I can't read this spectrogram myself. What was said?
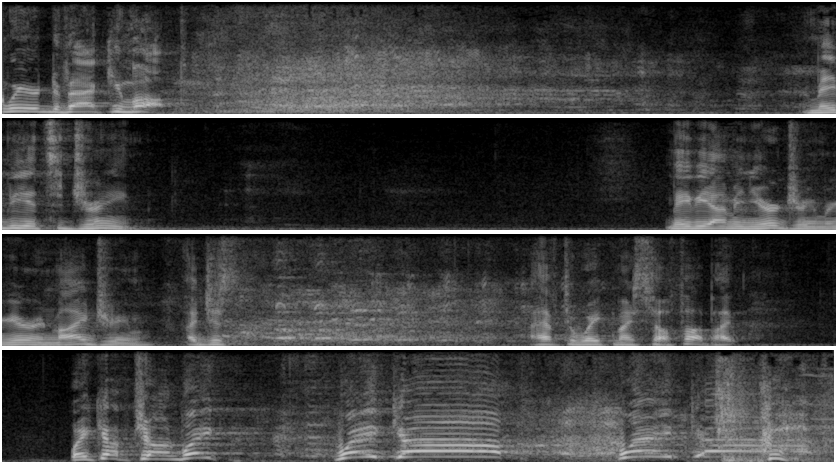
weird to vacuum up. or maybe it's a dream. Maybe I'm in your dream or you're in my dream. I just, I have to wake myself up. I, wake up, Jon, wake, wake up, wake up.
